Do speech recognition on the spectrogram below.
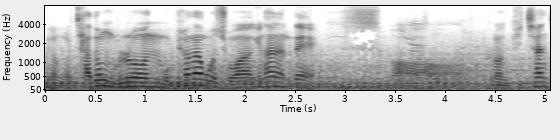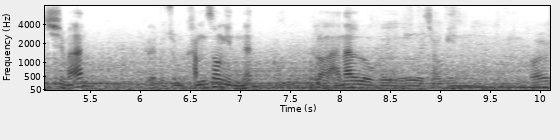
이런 거 자동 물론 뭐 편하고 좋아하긴 하는데 어, 그런 귀찮지만 그래도 좀 감성 있는 그런 아날로그적인 걸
